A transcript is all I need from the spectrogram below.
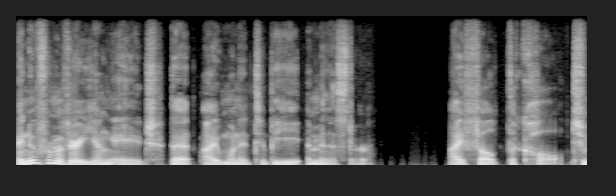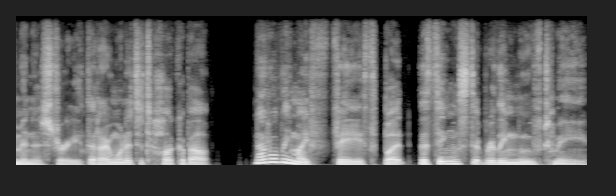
I knew from a very young age that I wanted to be a minister. I felt the call to ministry, that I wanted to talk about not only my faith, but the things that really moved me,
